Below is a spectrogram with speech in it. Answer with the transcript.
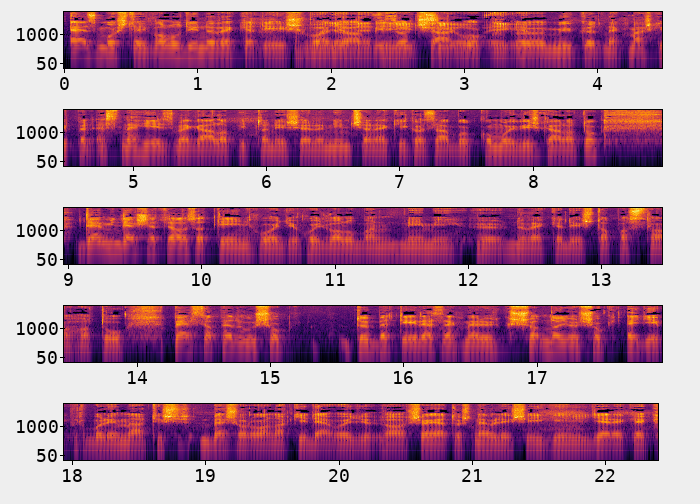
ez most egy valódi növekedés, vagy, vagy a, a bizottságok igen. működnek másképpen, ezt nehéz megállapítani, és erre nincsenek igazából komoly vizsgálatok, de mindesetre az a tény, hogy, hogy valóban némi növekedés tapasztalható. Persze a pedagógusok többet éreznek, mert ők nagyon sok egyéb problémát is besorolnak ide, hogy a sajátos nevelési igényű gyerekek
